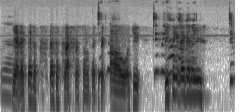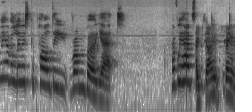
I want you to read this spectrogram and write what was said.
Yeah. yeah, there's, there's a there's a plethora of songs they could. Oh, do you Did do we you think have they're a going to Louis- use? Did we have a Lewis Capaldi rumba yet? Have we had? somebody I don't do- think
